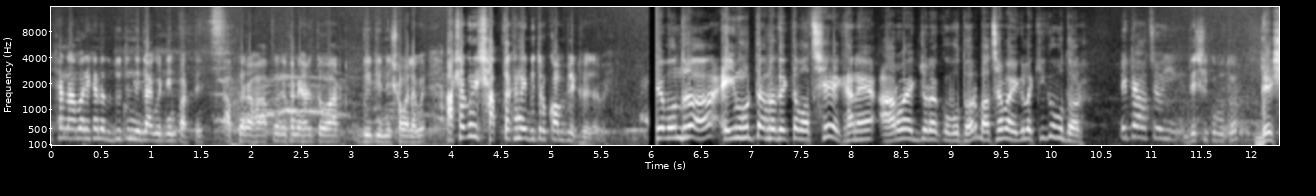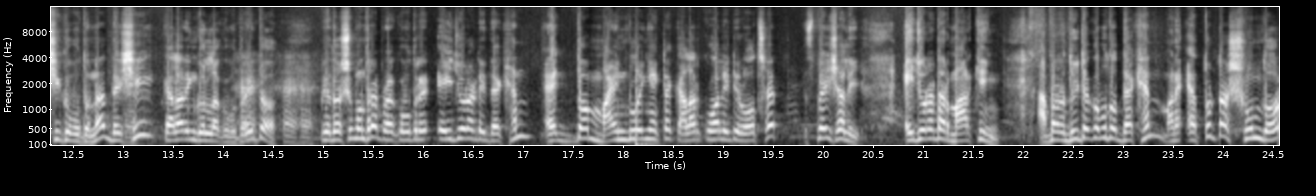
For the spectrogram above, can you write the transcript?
এখানে আমার এখানে দুই তিন দিন লাগবে ডিম পারতে আপনারা আপনাদের ওখানে হয়তো আর দুই তিন দিন সময় লাগবে। আশা করি সপ্তাহখানের ভিতর কমপ্লিট হয়ে যাবে। বন্ধুরা এই মুহূর্তে আমরা দেখতে পাচ্ছি এখানে আরও এক জোড়া কবুতর। বাচ্চা ভাই এগুলো কি কবুতর? এটা হচ্ছে ওই দেশি কবুতর। দেশি কবুতর না দেশি কালারিং গোল্লা কবুতর এই তো? হ্যাঁ, হ্যাঁ। প্রিয় দর্শক বন্ধুরা আপনারা কবুতরের এই জোড়াটি দেখেন একদম মাইন্ড ব্লোয়িং একটা কালার কোয়ালিটি রয়েছে স্পেশালি এই জোড়াটার মার্কিং আপনারা দুইটা কবুতর দেখেন মানে এতটা সুন্দর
